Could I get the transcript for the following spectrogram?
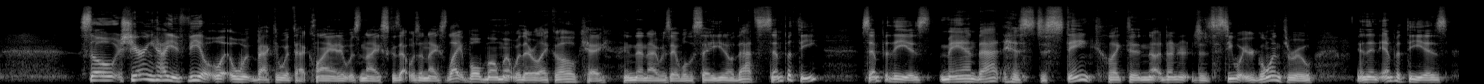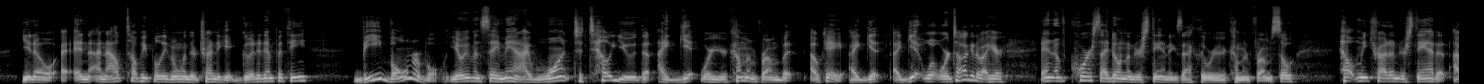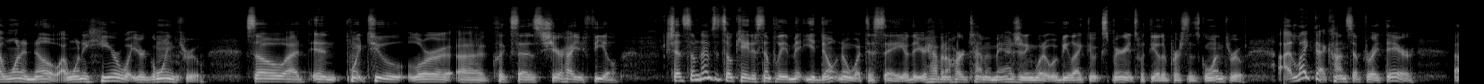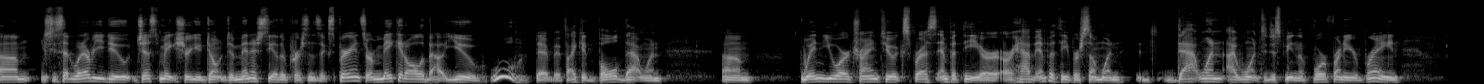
So sharing how you feel back to with that client, it was nice because that was a nice light bulb moment where they were like, oh, okay. And then I was able to say, you know, that's sympathy. Sympathy is, man, that has to stink, like to, to see what you're going through. And then empathy is, you know, and, and I'll tell people even when they're trying to get good at empathy, be vulnerable. You'll even say, man, I want to tell you that I get where you're coming from, but okay, I get, I get what we're talking about here. And of course I don't understand exactly where you're coming from. So help me try to understand it. I want to know. I want to hear what you're going through. So, uh, in point two, Laura uh, Click says, share how you feel. She said, sometimes it's okay to simply admit you don't know what to say or that you're having a hard time imagining what it would be like to experience what the other person's going through. I like that concept right there. Um, she said, whatever you do, just make sure you don't diminish the other person's experience or make it all about you. Ooh, if I could bold that one. Um, when you are trying to express empathy or, or have empathy for someone, that one I want to just be in the forefront of your brain.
